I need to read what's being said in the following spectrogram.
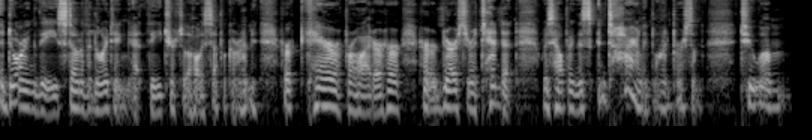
adoring the stone of anointing at the Church of the Holy Sepulchre. I mean, her care provider, her her nurse her attendant was helping this entirely blind person to um,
